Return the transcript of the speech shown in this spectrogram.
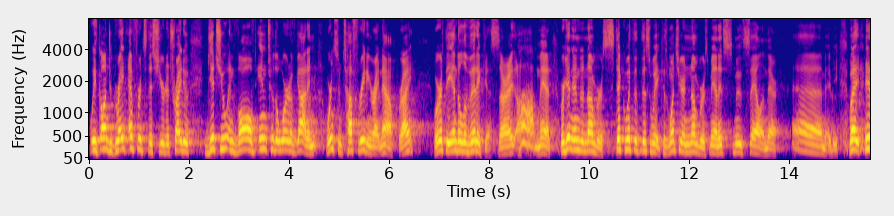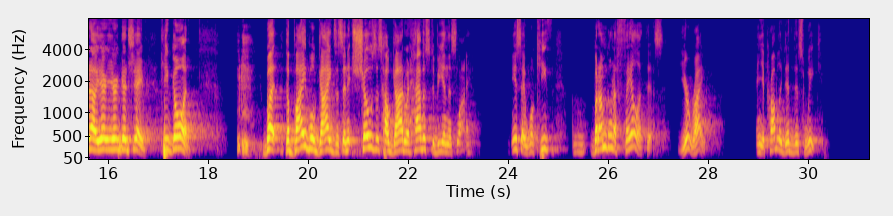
We've gone to great efforts this year to try to get you involved into the Word of God. And we're in some tough reading right now, right? We're at the end of Leviticus, all right? Oh, man. We're getting into Numbers. Stick with it this week, because once you're in Numbers, man, it's smooth sailing there. Eh, maybe. But, you know, you're, you're in good shape. Keep going. but the Bible guides us, and it shows us how God would have us to be in this life. And you say, well, Keith, but I'm going to fail at this. You're right and you probably did this week.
